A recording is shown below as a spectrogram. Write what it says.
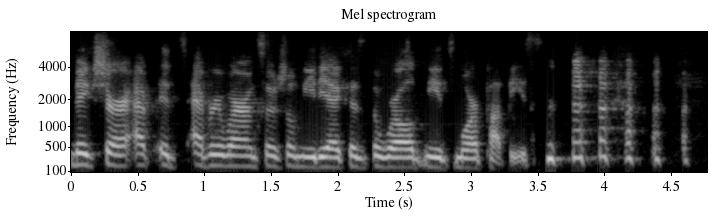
make sure it's everywhere on social media because the world needs more puppies.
